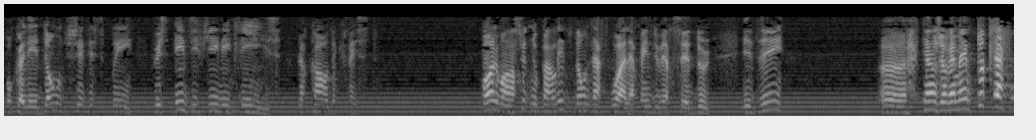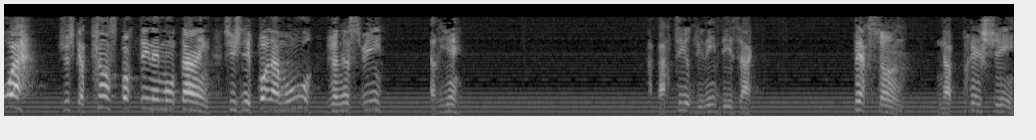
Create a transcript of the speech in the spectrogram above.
pour que les dons du Saint-Esprit puissent édifier l'Église, le corps de Christ. Paul va ensuite nous parler du don de la foi à la fin du verset 2. Il dit, euh, quand j'aurai même toute la foi jusqu'à transporter les montagnes, si je n'ai pas l'amour, je ne suis rien. À partir du livre des actes, personne n'a prêché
